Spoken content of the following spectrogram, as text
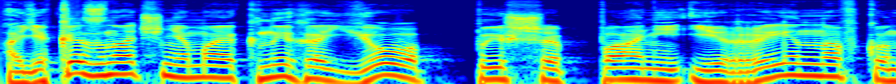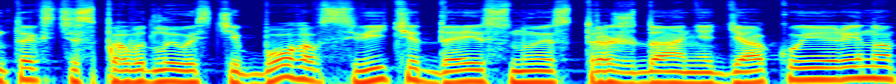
А яке значення має книга Йова? Пише пані Ірина в контексті справедливості Бога в світі, де існує страждання. Дякую, Ірино.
